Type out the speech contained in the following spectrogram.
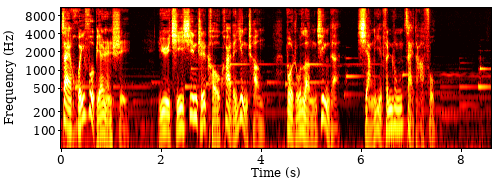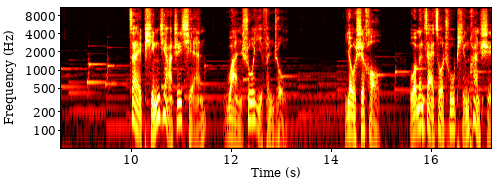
在回复别人时，与其心直口快的应承，不如冷静的想一分钟再答复。在评价之前晚说一分钟。有时候，我们在做出评判时，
